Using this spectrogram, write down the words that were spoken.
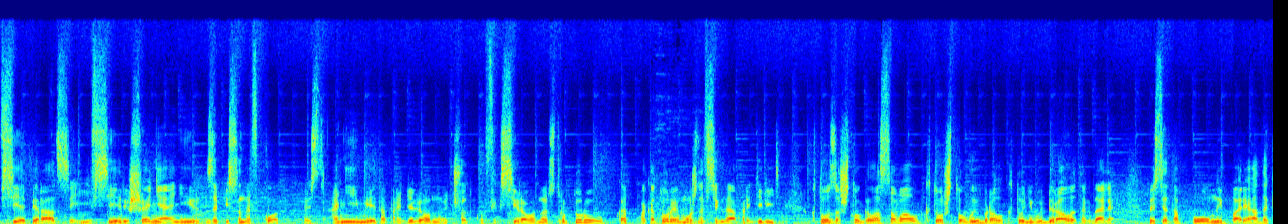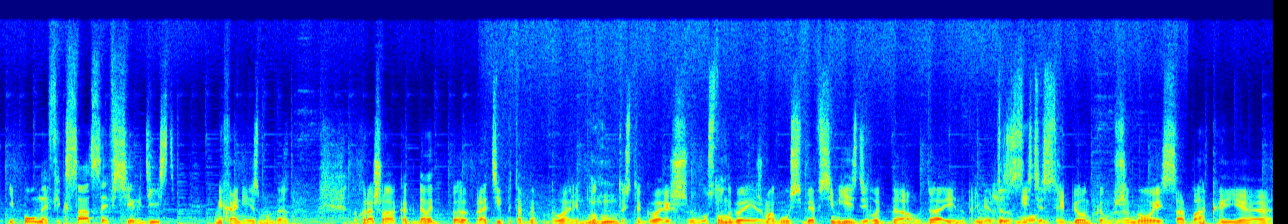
все операции и все решения, они записаны в код. То есть они имеют определенную четкую фиксированную структуру, по которой можно всегда определить, кто за что голосовал, кто что выбрал, кто не выбирал и так далее. То есть это полный порядок и полная фиксация всех действий механизму, да? Ну хорошо, а как давай про типы тогда поговорим. Угу. Ну, то есть ты говоришь, условно говоря, я же могу у себя в семье сделать DAO, да, и, например, Безусловно. вместе с ребенком, женой, собакой э,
